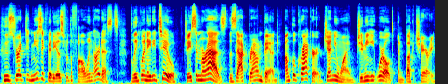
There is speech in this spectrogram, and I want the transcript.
who's directed music videos for the following artists. Blink 182, Jason Mraz, the Zac Brown Band, Uncle Kracker, Ginuwine, Jimmy Eat World, and Buckcherry.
